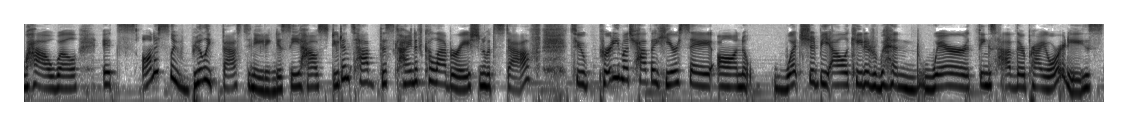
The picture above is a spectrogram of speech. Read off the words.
Wow, well, it's honestly really fascinating to see how students have this kind of collaboration with staff to pretty much have a hearsay on what should be allocated when where things have their priorities.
